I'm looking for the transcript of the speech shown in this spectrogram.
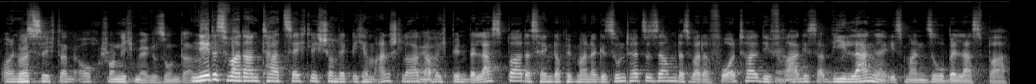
Und Hört sich dann auch schon nicht mehr gesund an. Nee, das war dann tatsächlich schon wirklich am Anschlag, ja. aber ich bin belastbar. Das hängt auch mit meiner Gesundheit zusammen. Das war der Vorteil. Die Frage ja. ist, wie lange ist man so belastbar?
